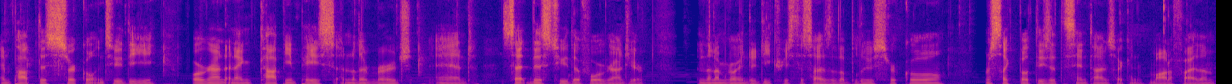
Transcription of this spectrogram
and pop this circle into the foreground and then copy and paste another merge and set this to the foreground here. And then I'm going to decrease the size of the blue circle. I'm to select both these at the same time so I can modify them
